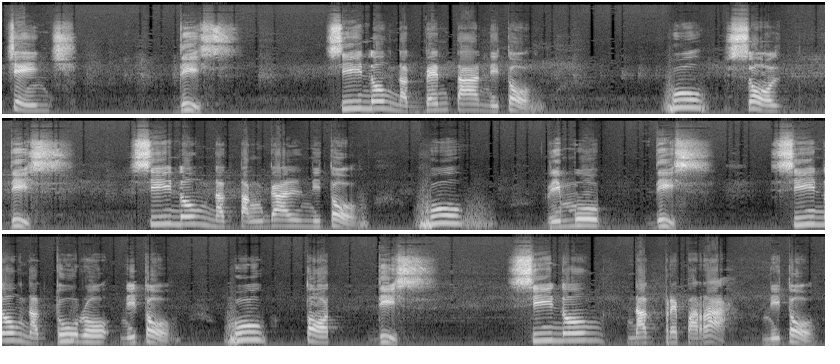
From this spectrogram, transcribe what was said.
changed this? Sinong nagbenta nito? Who sold this? Sinong nagtanggal nito? Who removed this? Sinong nagturo nito? Who taught this? Sinong nagprepara nito?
